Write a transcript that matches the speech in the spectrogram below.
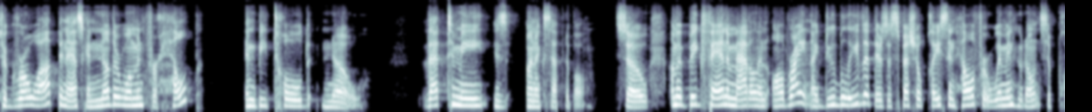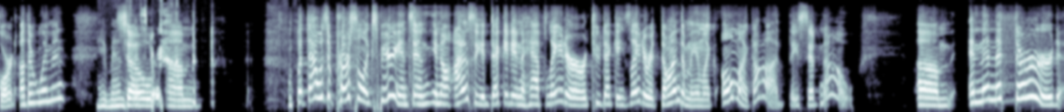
to grow up and ask another woman for help and be told no. That to me is unacceptable. So I'm a big fan of Madeleine Albright, and I do believe that there's a special place in hell for women who don't support other women. Amen. So, um, but that was a personal experience, and you know, honestly, a decade and a half later, or two decades later, it dawned on me. I'm like, oh my god, they said no. Um, and then the third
